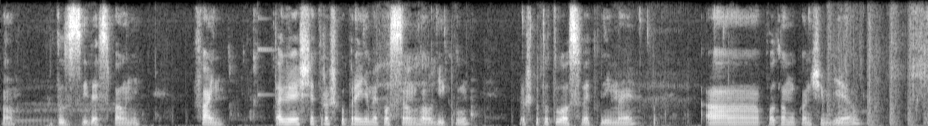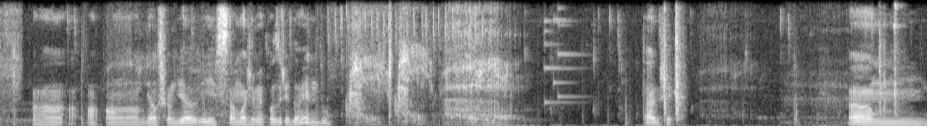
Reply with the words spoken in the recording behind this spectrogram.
No, tu si despawni. Fajn. Takže ešte trošku prejdeme po Strongholdíku. Trošku to tu osvetlíme. A potom ukončím diel. A, a, a, a v ďalšom dieli sa môžeme pozrieť do endu. Takže. Um,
